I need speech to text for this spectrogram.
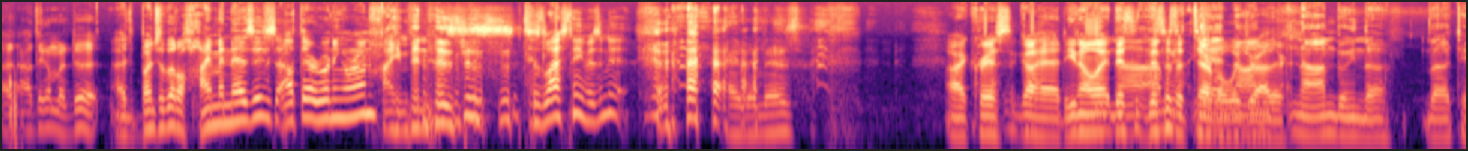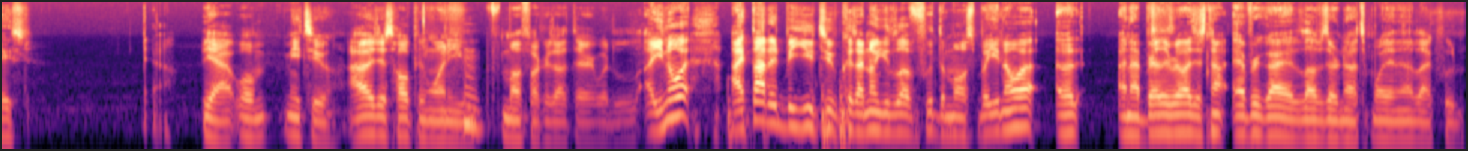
I, I think I'm gonna do it. A bunch of little Jimenezes out there running around? Jimenez. It's his last name, isn't it? Jimenez. All right, Chris, go ahead. You know what? This Nah, this I'm is a gonna- terrible yeah, would nah, you I'm- rather. Nah, I'm doing the the taste. Yeah. Yeah, well, me too. I was just hoping one of you motherfuckers out there would. l- Uh, you know what? I thought it'd be you too because I know you love food the most. But you know what? Uh, and I barely realized it's not every guy loves their nuts more than they like food.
